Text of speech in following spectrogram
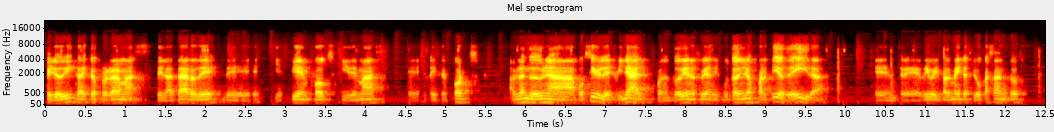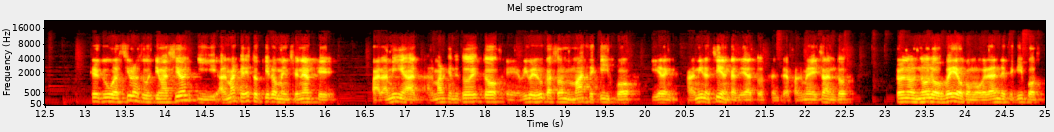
periodistas de estos programas de la tarde, de ESPN, Fox y demás, eh, Sports, hablando de una posible final, cuando todavía no se habían disputado ni los partidos de ida, entre River y Palmeiras y Boca Santos. Creo que hubo así una subestimación y al margen de esto quiero mencionar que para mí, al, margen de todo esto, eh, River y Boca son más de equipo y eran, para mí no siguen candidatos frente a Palmeiras y Santos. Yo no, no, los veo como grandes equipos.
